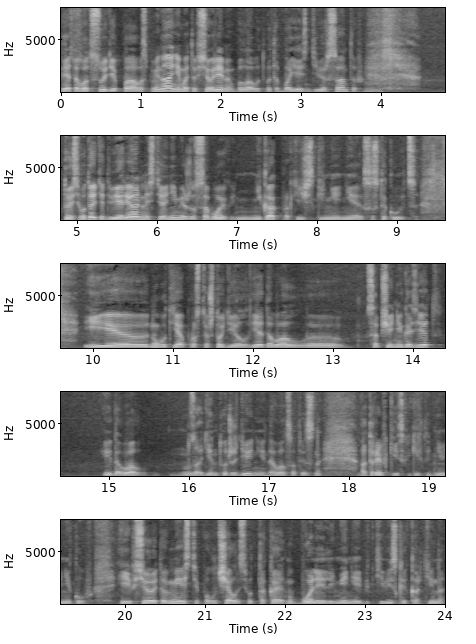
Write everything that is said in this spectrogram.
это вот, судя по воспоминаниям, это все время была вот эта боязнь диверсантов. Mm-hmm. То есть вот эти две реальности, они между собой никак практически не, не состыкуются. И э, ну вот я просто что делал? Я давал э, сообщения газет, и давал ну, за один и тот же день, и давал, соответственно, отрывки из каких-то дневников. И все это вместе получалась вот такая, ну, более или менее объективистская картина.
